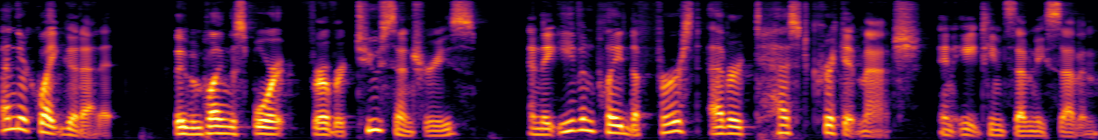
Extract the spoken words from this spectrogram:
and they're quite good at it. They've been playing the sport for over two centuries, and they even played the first ever Test cricket match in 1877.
